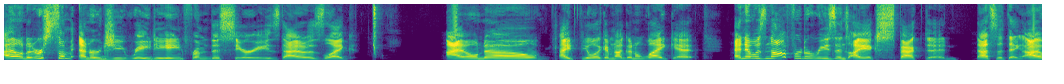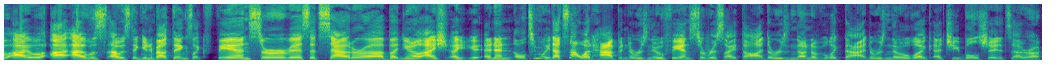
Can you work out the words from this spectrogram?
I don't know. There's some energy radiating from this series that I was like, I don't know. I feel like I'm not gonna like it. And it was not for the reasons I expected. That's the thing. I I I, was I was thinking about things like fan service, etc. But you know, I, I and then ultimately that's not what happened. There was no fan service. I thought there was none of like that. There was no like ecchi bullshit, etc.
